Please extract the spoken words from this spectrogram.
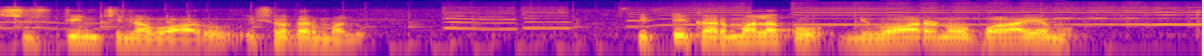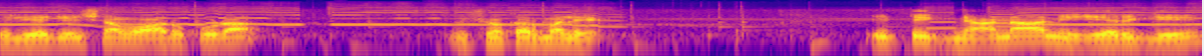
సృష్టించిన వారు విశ్వకర్మలు. ఇట్టి కర్మలకు నివారణోపాయము తెలియజేసిన వారు కూడా విశ్వకర్మలే. ఇట్టి జ్ఞానాన్ని ఎరిగి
